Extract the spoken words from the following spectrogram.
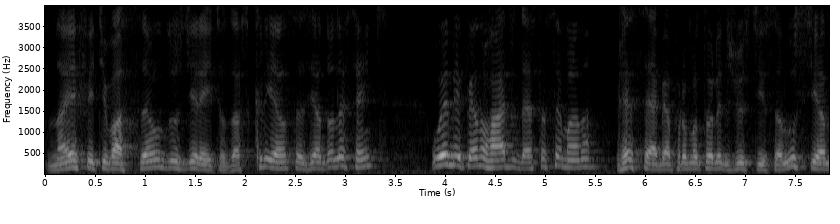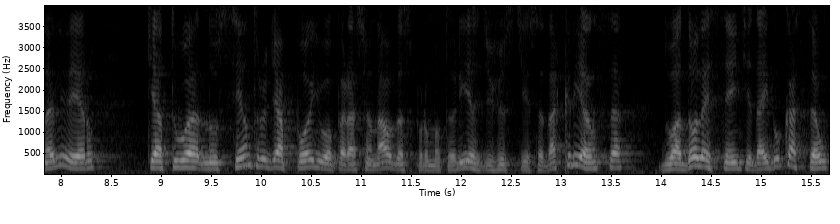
na efetivação dos direitos das crianças e adolescentes, o MP no Rádio desta semana recebe a promotora de justiça Luciana Lileiro, que atua no Centro de Apoio Operacional das Promotorias de Justiça da Criança, do Adolescente e da Educação,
